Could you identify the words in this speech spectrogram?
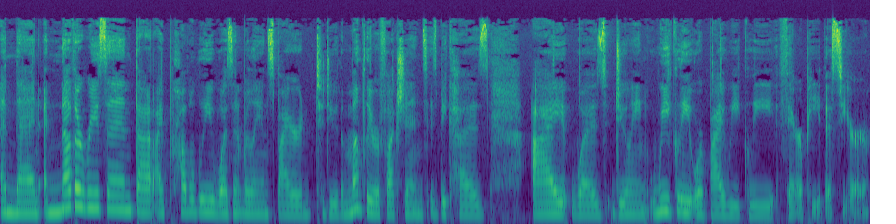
And then another reason that I probably wasn't really inspired to do the monthly reflections is because I was doing weekly or bi weekly therapy this year.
